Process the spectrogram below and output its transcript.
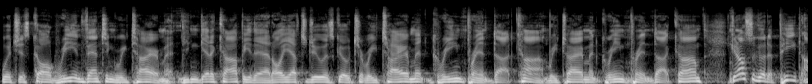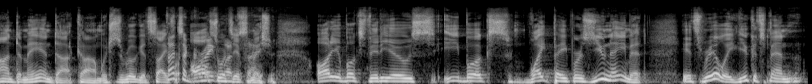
which is called Reinventing Retirement. You can get a copy of that. All you have to do is go to retirementgreenprint.com, retirementgreenprint.com. You can also go to peteondemand.com, which is a really good site That's for all sorts website. of information. Audiobooks, videos, ebooks, white papers, you name it. It's really, you could spend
